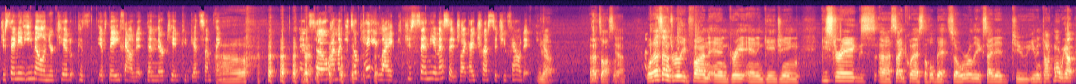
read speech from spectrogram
just send me an email and your kid, because if they found it, then their kid could get something. Uh, and so I'm like, it's okay. Like just send me a message. Like I trust that you found it. You yeah. know. That's awesome. Yeah. Well, that sounds really fun and great and engaging. Easter eggs, uh, side quests, the whole bit. So we're really excited to even talk more. We got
